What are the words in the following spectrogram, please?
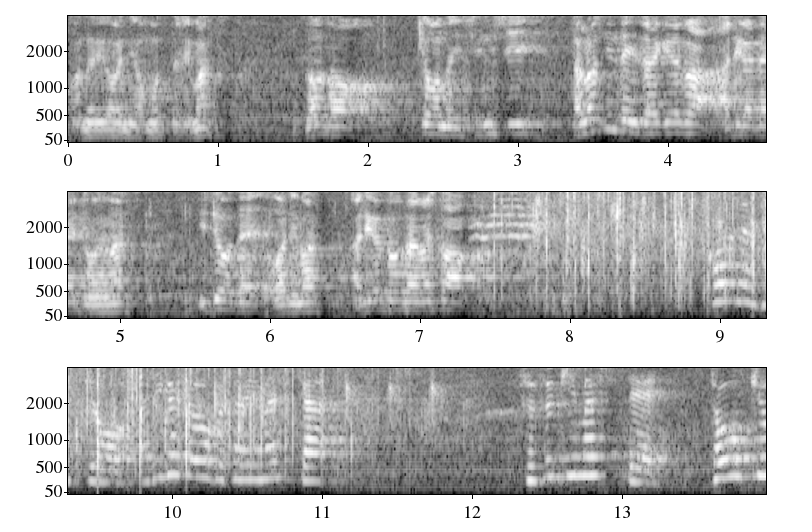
このように思っております。どうぞ今日の一日楽しんでいただければありがたいと思います。以上で終わります。ありがとうございました。河野議長ありがとうございました。続きまして東京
